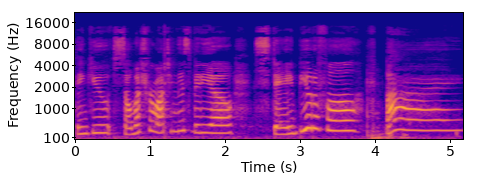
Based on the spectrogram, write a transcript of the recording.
thank you so much for watching this video. Stay beautiful. Bye.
